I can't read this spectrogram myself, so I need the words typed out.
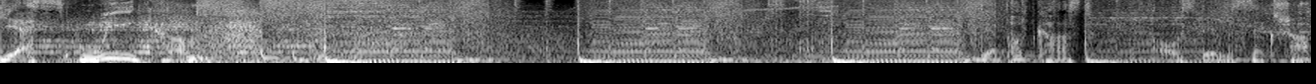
Yes, we come. Der Podcast aus dem Sexshop.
